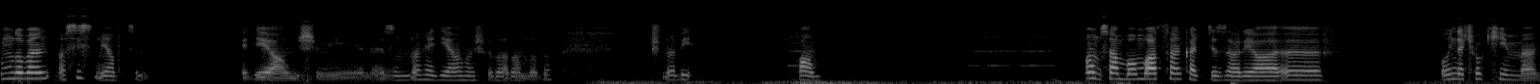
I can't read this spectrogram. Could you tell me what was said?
Bunu da ben asist mi yaptım? Hediye almışım iyi en azından. Hediye aha şurada adamda da. Şuna bir pam. Oğlum sen bomba atsan kaç cezar ya. Öf. Oyunda çok iyiyim ben.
